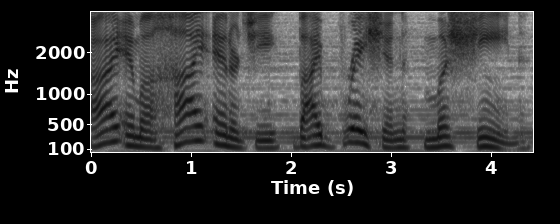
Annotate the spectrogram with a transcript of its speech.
I am a high energy vibration machine.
